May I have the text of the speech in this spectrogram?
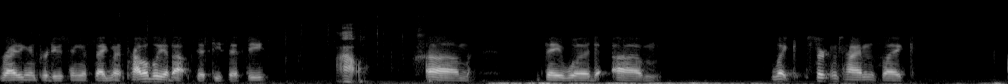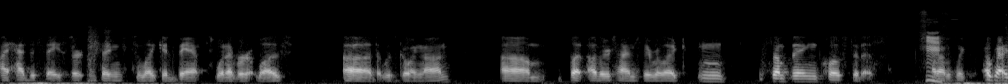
writing and producing the segment, probably about 50-50. Wow. um, they would um, like certain times like I had to say certain things to like advance whatever it was uh, that was going on, um, but other times they were like mm, something close to this, and I was like, okay,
